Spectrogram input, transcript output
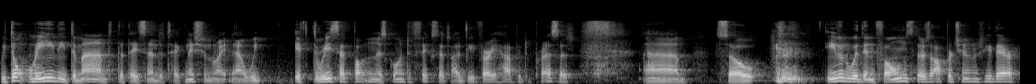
We don't really demand that they send a technician right now. We, if the reset button is going to fix it, I'd be very happy to press it. Um, so even within phones, there's opportunity there.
